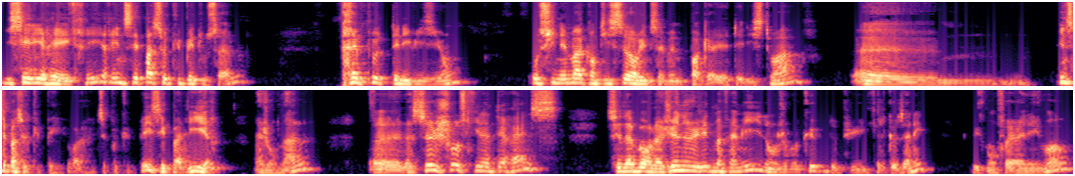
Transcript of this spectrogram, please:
Il sait lire et écrire, il ne sait pas s'occuper tout seul, très peu de télévision. Au cinéma, quand il sort, il ne sait même pas quelle était l'histoire. Euh, il ne sait pas s'occuper, voilà, il ne sait pas s'occuper, il ne sait pas lire un journal. Euh, la seule chose qui l'intéresse, c'est d'abord la généalogie de ma famille, dont je m'occupe depuis quelques années, depuis que mon frère est mort.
